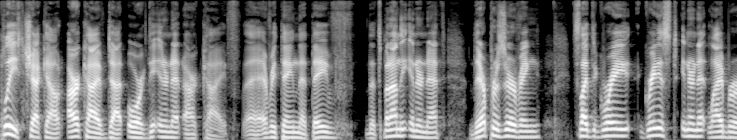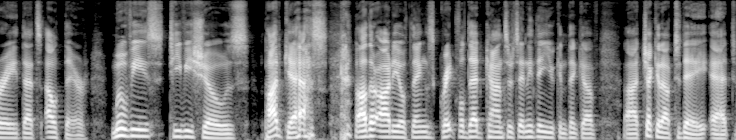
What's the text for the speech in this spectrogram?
please check out archive.org, the Internet Archive. Uh, everything that they've that's been on the internet, they're preserving. It's like the great greatest internet library that's out there. Movies, TV shows, podcasts, other audio things, Grateful Dead concerts, anything you can think of. Uh, check it out today at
